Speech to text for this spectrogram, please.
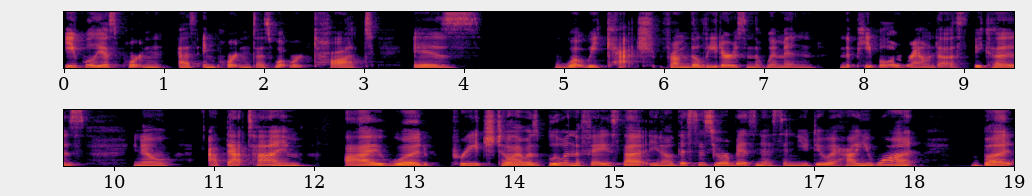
equally as important as important as what we're taught is what we catch from the leaders and the women and the people around us because you know at that time I would preach till I was blue in the face that, you know, this is your business and you do it how you want. But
